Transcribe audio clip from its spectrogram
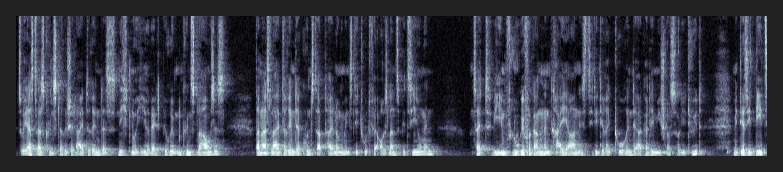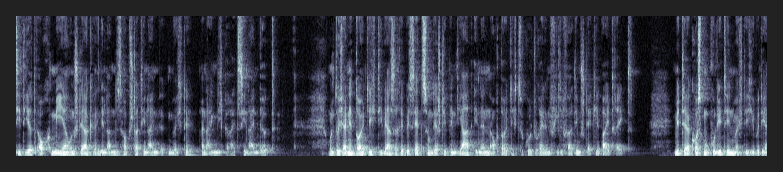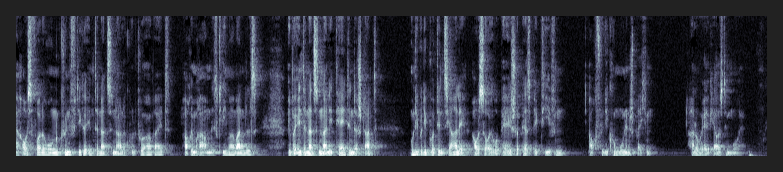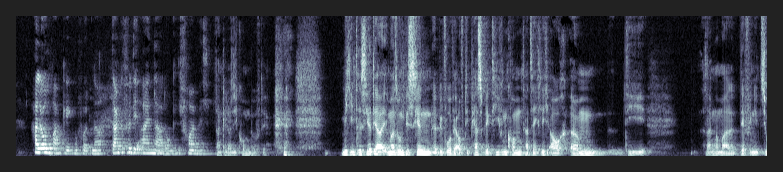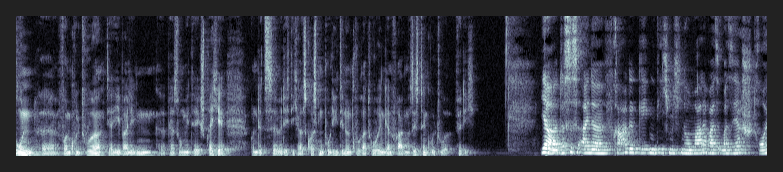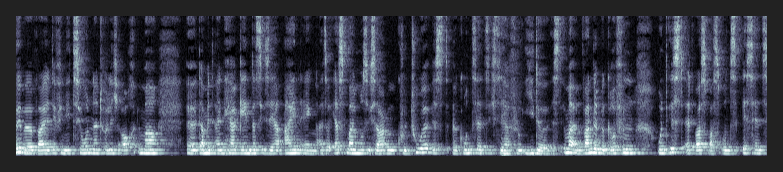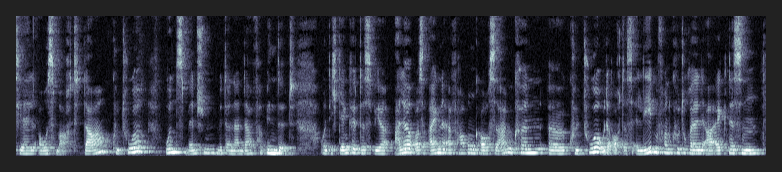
Zuerst als künstlerische Leiterin des nicht nur hier weltberühmten Künstlerhauses, dann als Leiterin der Kunstabteilung im Institut für Auslandsbeziehungen und seit wie im Fluge vergangenen drei Jahren ist sie die Direktorin der Akademie Schloss Solitude, mit der sie dezidiert auch mehr und stärker in die Landeshauptstadt hineinwirken möchte, nein eigentlich bereits hineinwirkt. Und durch eine deutlich diversere Besetzung der StipendiatInnen auch deutlich zur kulturellen Vielfalt im Städtle beiträgt. Mit der Kosmopolitin möchte ich über die Herausforderungen künftiger internationaler Kulturarbeit, auch im Rahmen des Klimawandels, über Internationalität in der Stadt und über die Potenziale außereuropäischer Perspektiven auch für die Kommunen sprechen. Hallo Elke aus dem Moore. Hallo Marc Gegenfurtner, danke für die Einladung, ich freue mich. Danke, dass ich kommen durfte. Mich interessiert ja immer so ein bisschen, äh, bevor wir auf die Perspektiven kommen, tatsächlich auch ähm, die sagen wir mal, Definition äh, von Kultur der jeweiligen äh, Person, mit der ich spreche. Und jetzt äh, würde ich dich als Kosmopolitin und Kuratorin gern fragen, was ist denn Kultur für dich? Ja, das ist eine Frage, gegen die ich mich normalerweise immer sehr sträube, weil Definitionen natürlich auch immer äh, damit einhergehen, dass sie sehr einengen. Also erstmal muss ich sagen, Kultur ist äh, grundsätzlich sehr fluide, ist immer im Wandel begriffen und ist etwas, was uns essentiell ausmacht, da Kultur uns Menschen miteinander verbindet. Und ich denke, dass wir alle aus eigener Erfahrung auch sagen können, äh, Kultur oder auch das Erleben von kulturellen Ereignissen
